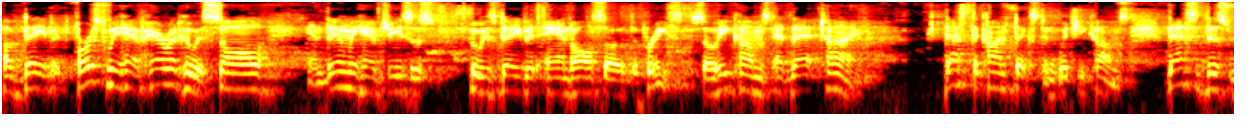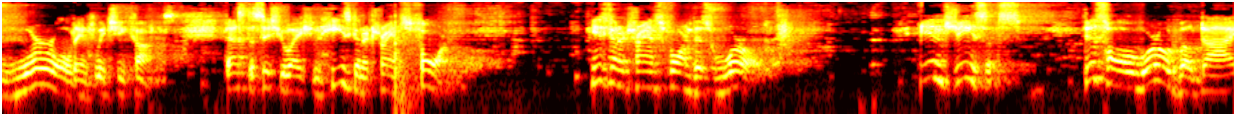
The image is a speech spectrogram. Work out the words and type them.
of David. First we have Herod, who is Saul, and then we have Jesus, who is David and also the priest. So he comes at that time. That's the context in which he comes. That's this world in which he comes. That's the situation he's going to transform. He's going to transform this world. In Jesus, This whole world will die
